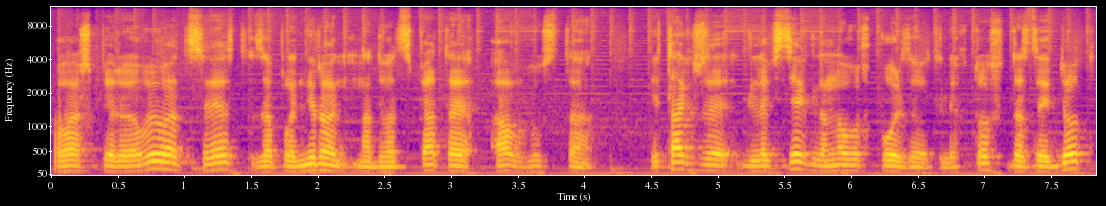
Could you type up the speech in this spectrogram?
Ваш первый вывод средств запланирован на 25 августа. И также для всех, для новых пользователей, кто сюда зайдет,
